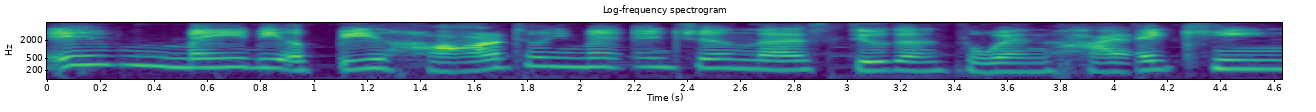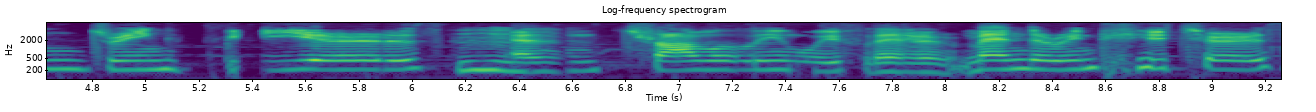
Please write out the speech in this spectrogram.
It may be a bit hard to imagine that students went hiking drink beers mm-hmm. and traveling with their Mandarin teachers,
